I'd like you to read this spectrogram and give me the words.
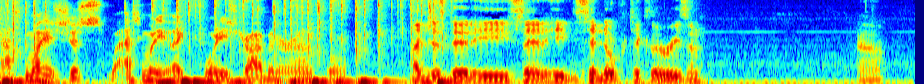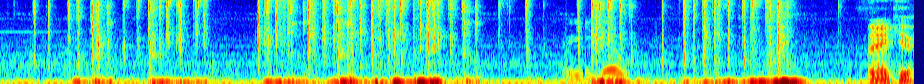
Ask him why he's just. Ask him what he, like what he's driving around for. I just did. He said he said no particular reason. Oh. There you go. Thank you.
